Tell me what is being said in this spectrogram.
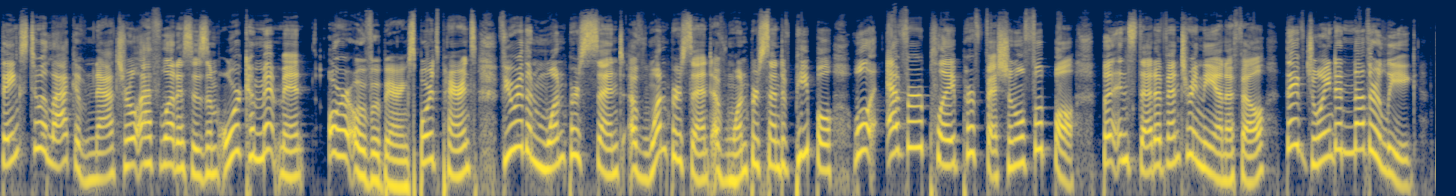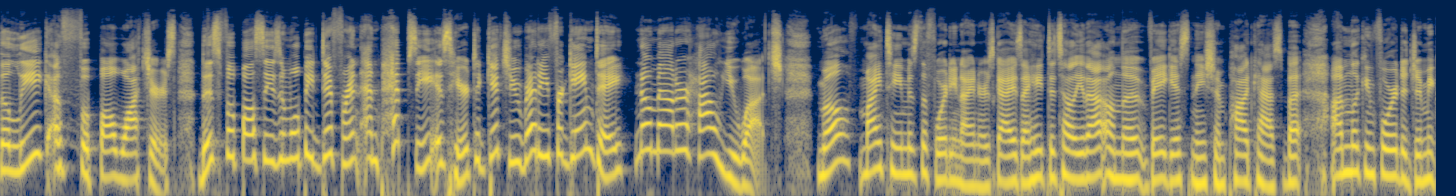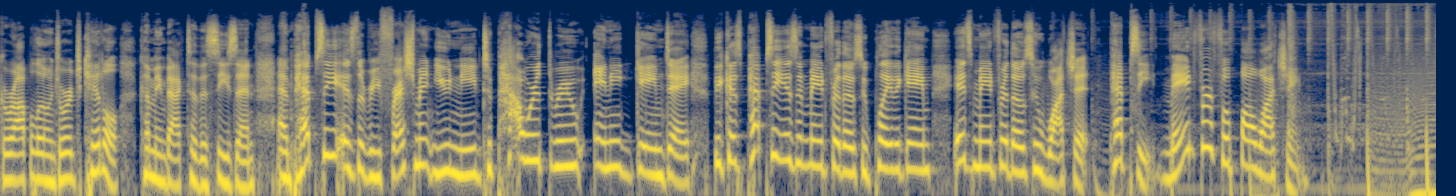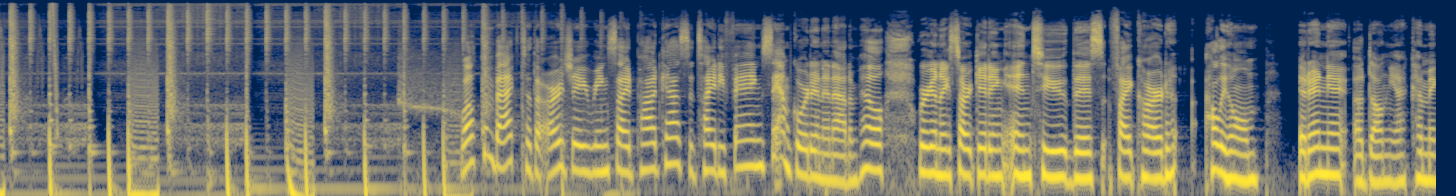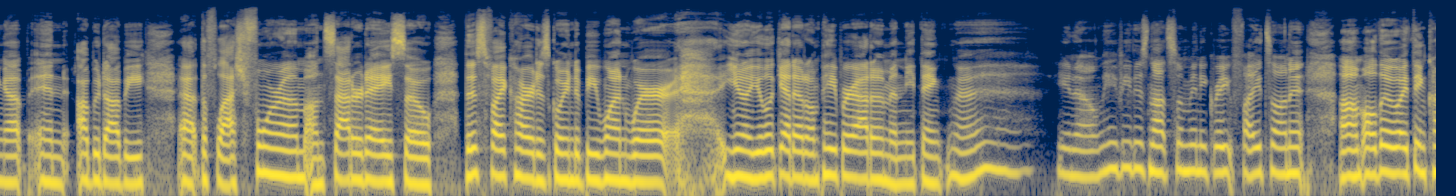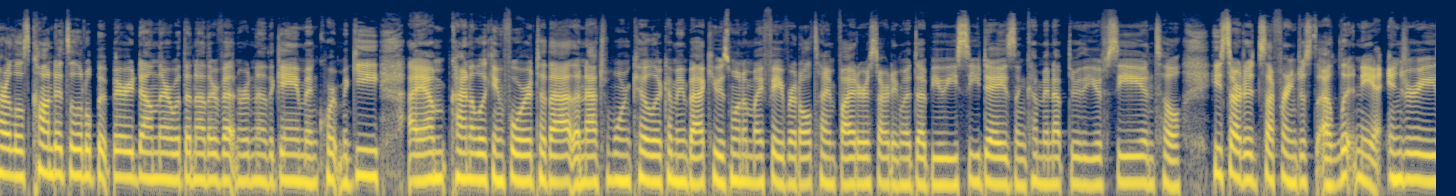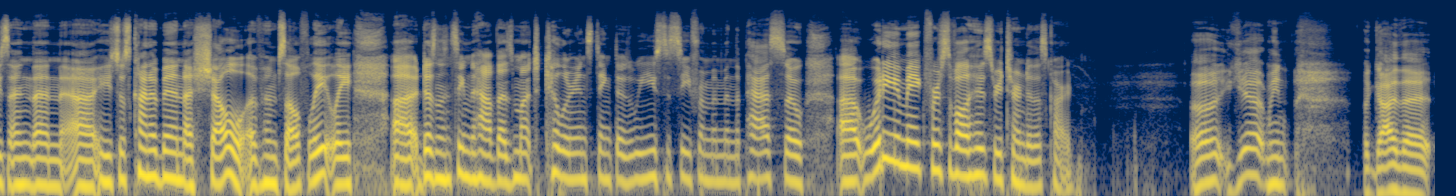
Thanks to a lack of natural athleticism or commitment, or overbearing sports parents, fewer than 1% of 1% of 1% of people will ever play professional football. But instead of entering the NFL, they've joined another league, the League of Football Watchers. This football season will be different, and Pepsi is here to get you ready for game day, no matter how you watch. Well, my team is the 49ers, guys. I hate to tell you that on the Vegas Nation podcast, but I'm looking forward to Jimmy Garoppolo and George Kittle coming back to the season. And Pepsi is the refreshment you you need to power through any game day because Pepsi isn't made for those who play the game, it's made for those who watch it. Pepsi, made for football watching. Welcome back to the RJ Ringside Podcast. It's Heidi Fang, Sam Gordon, and Adam Hill. We're going to start getting into this fight card. Holly Holm Irene Aldana coming up in Abu Dhabi at the Flash Forum on Saturday. So this fight card is going to be one where, you know, you look at it on paper, Adam, and you think, eh, you know, maybe there's not so many great fights on it. Um, although I think Carlos Condit's a little bit buried down there with another veteran of the game and Court McGee. I am kind of looking forward to that. The Natural Born Killer coming back. He was one of my favorite all time fighters, starting with WEC days and coming up through the UFC until he started suffering just a litany of injuries. And then uh, he's just kind of been a shell of himself lately. Uh, doesn't seem to have as much killer instinct as we used to see from him in the past. So, uh, what do you make, first of all, his return to this card? Uh, yeah, I mean, a guy that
